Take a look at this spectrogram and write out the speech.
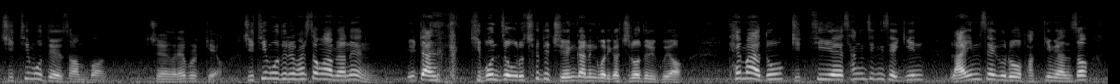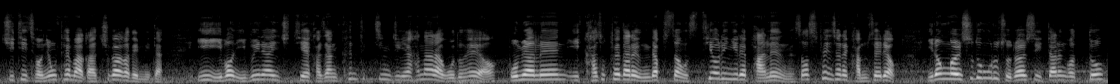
GT 모드에서 한번 주행을 해볼게요. GT 모드를 활성화하면은 일단 기본적으로 최대 주행 가는 거리가 줄어들고요. 테마도 GT의 상징색인 라임색으로 바뀌면서 GT 전용 테마가 추가가 됩니다. 이 이번 EV9 GT의 가장 큰 특징 중에 하나라고도 해요. 보면은 이 가속 페달의 응답성, 스티어링 휠의 반응, 서스펜션의 감쇄력 이런 걸 수동으로 조절할 수 있다는 것도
